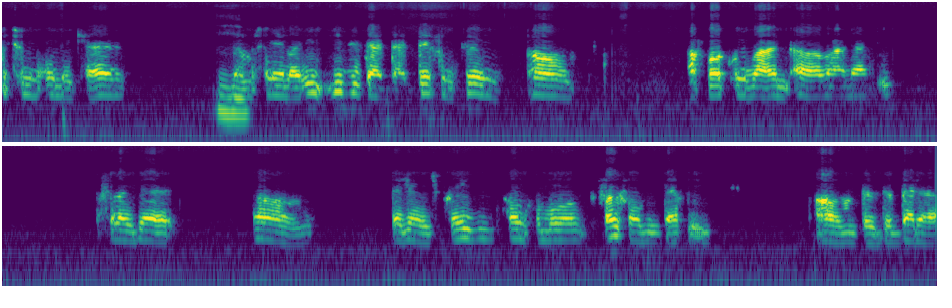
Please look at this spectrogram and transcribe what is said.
between him and Cass. Mm-hmm. You know what I'm saying? Like he, he's just that that different feel. Um, I fuck with Ryan uh, Ryan Matthews. I feel like that. Um, that game was crazy. Hunger for More. First one was definitely um, the the better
